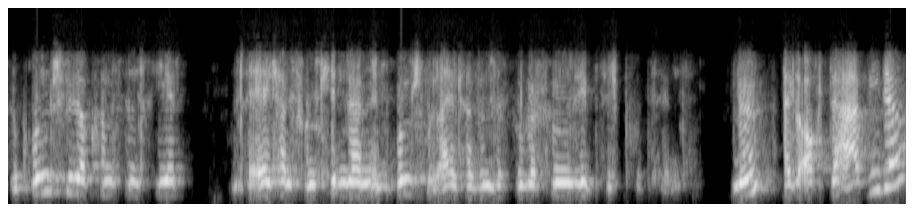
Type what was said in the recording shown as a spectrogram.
für Grundschüler konzentriert. Und für Eltern von Kindern im Grundschulalter sind es sogar 75 Prozent. Ne? Also auch da wieder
